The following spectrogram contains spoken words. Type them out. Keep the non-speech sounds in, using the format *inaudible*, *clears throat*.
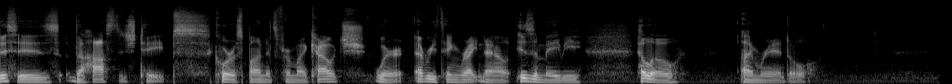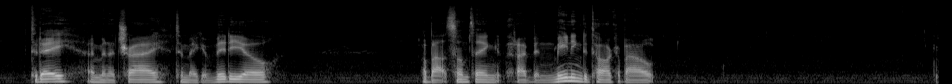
This is the hostage tapes, correspondence from my couch, where everything right now is a maybe. Hello, I'm Randall. Today, I'm going to try to make a video about something that I've been meaning to talk about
